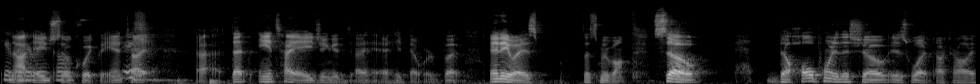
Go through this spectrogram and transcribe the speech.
Get not age so quickly. Anti uh, that anti-aging. I, I hate that word, but anyways, let's move on. So the whole point of this show is what, Dr. Holly,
